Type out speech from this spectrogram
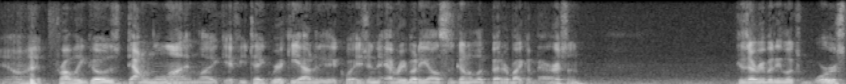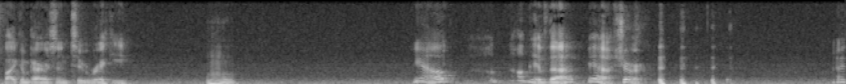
You know, it probably goes down the line. Like if you take Rickey out of the equation, everybody else is going to look better by comparison. Because everybody looks worse by comparison to Rickey. Mhm. Yeah, I'll, I'll, I'll give that. Yeah, sure. I,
